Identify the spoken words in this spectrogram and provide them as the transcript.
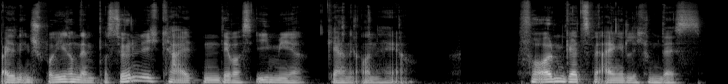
bei den inspirierenden Persönlichkeiten, die was ich mir gerne anhöre. Vor allem geht's mir eigentlich um das.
